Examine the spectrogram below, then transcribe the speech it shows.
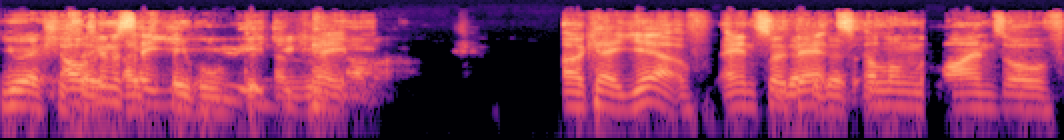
you actually I was gonna say you- people you educate- okay, yeah. And so Is that- is that's that- along the lines of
